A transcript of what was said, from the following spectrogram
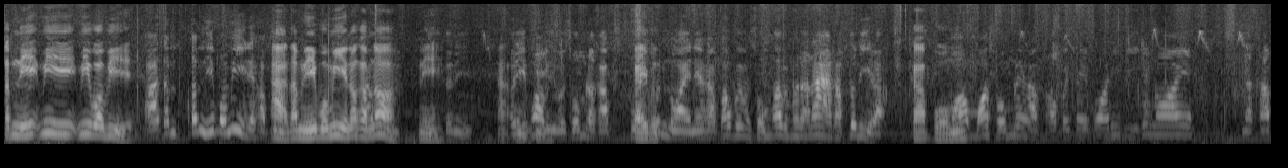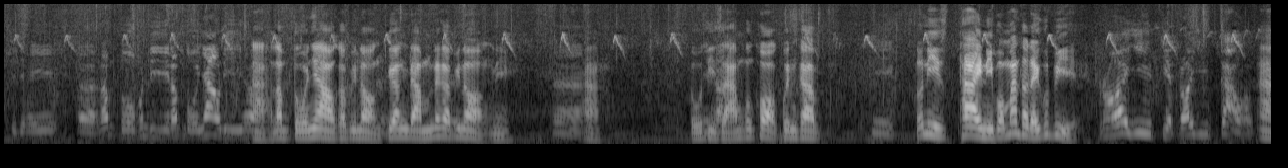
ตำหนี้มีมีบ่พี่ อ่าตำตำหนี้บ่มีเลยครับอ่าตำหนี้บ่มีเนาะครับเนาะ นี่ ตัวนี้อ่าตัวโอนี้เคพ่อมีผสมแล้วครับไก่ ขึ้นหน่อยเนะครับเอาไปผสมเอาไปพัฒนาครับตัวนี้ล่ะครับผมเหมาะเหมาะสมเลยครับเอาไปใส่พ่อที่ดีจังน้อยนะครับสิได้ให้เอ่อลำตัวคนดีลำตัวยาวดีครัอ่าลำตัวยาวครับพี่น้อง เครื่องดำเด้อครับพี่น้อง นี่ อ่าอ่าตัวที่สามของคอกเพิ่นครับ นี่ตัวนี้ท้ายนี่ประมาณเท่าไหร่คุณพี่ ร้อยยี่สิบเจ็ดร้อยยี่สิบเก้าครับอ่า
